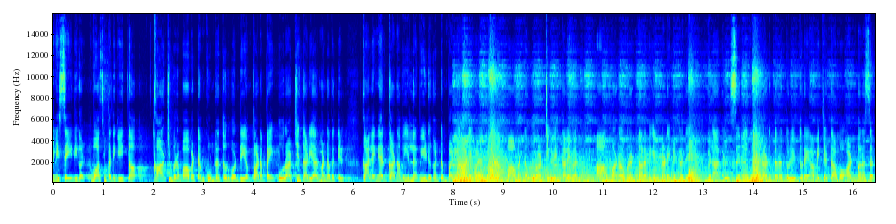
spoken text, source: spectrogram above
டிவி செய்திகள். வாசிப்பது கீதா. காஞ்சிபுரம் மாவட்டம் குன்றத்தூர் ஒன்றியம் படப்பை ஊராட்சி தனியார் மண்டபத்தில் கலைஞர் கனவு இல்ல வீடு கட்டும் பணி ஆணை வழங்கும் மாவட்ட ஊராட்சிகளின் தலைவர் ஆ. மனோகரன் தலைமையில் நடைபெற்றது விழாவில் சிறு குறு நடுத்தர தொழில்துறை அமைச்சர் தாமோ அன்பரசன்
